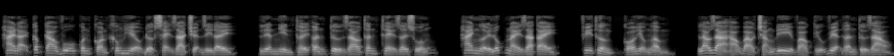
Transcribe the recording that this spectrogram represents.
Hai đại cấp cao vũ quân còn không hiểu được xảy ra chuyện gì đây, liền nhìn thấy ân tử giao thân thể rơi xuống, hai người lúc này ra tay, phi thường có hiểu ngầm, lao giả áo bào trắng đi vào cứu viện ân tử giao,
